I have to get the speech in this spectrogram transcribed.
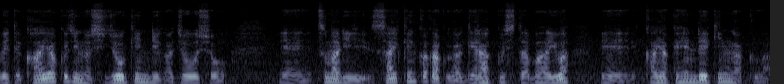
べて解約時の市場金利が上昇、えー、つまり債券価格が下落した場合は、え解約返礼金額は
